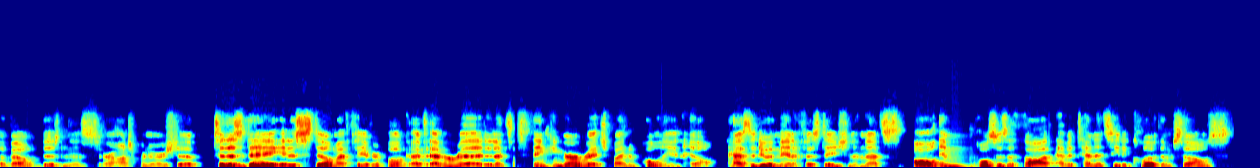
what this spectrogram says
about business or entrepreneurship. To this day, it is still my favorite book I've ever read, and it's Think and Grow Rich by Napoleon Hill It has to do with manifestation, and that's all impulses of thought have a tendency to clothe themselves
